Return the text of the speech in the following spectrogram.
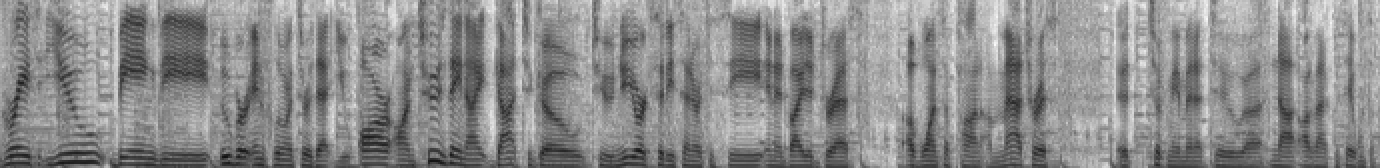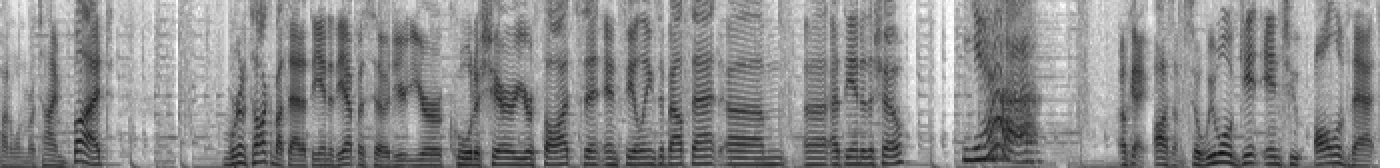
Grace, you being the Uber influencer that you are, on Tuesday night got to go to New York City Center to see an invited dress of Once Upon a Mattress. It took me a minute to uh, not automatically say Once Upon one more time, but we're going to talk about that at the end of the episode. You're, you're cool to share your thoughts and, and feelings about that um, uh, at the end of the show? Yeah. Okay, awesome. So we will get into all of that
